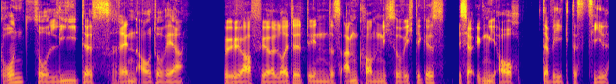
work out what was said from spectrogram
grundsolides Rennauto wäre. Ja, für Leute, denen das Ankommen nicht so wichtig ist, ist ja irgendwie auch der Weg das Ziel.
